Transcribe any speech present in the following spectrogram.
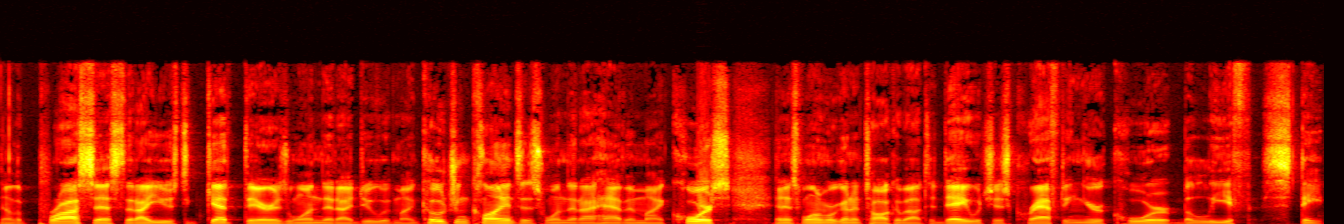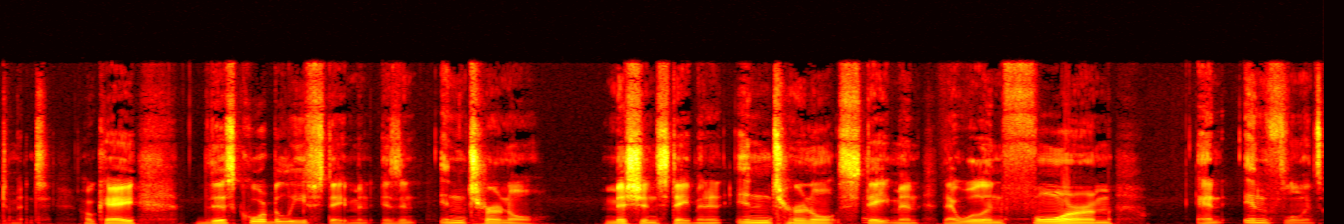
Now, the process that I use to get there is one that I do with my coaching clients. It's one that I have in my course, and it's one we're going to talk about today, which is crafting your core belief statement. Okay? This core belief statement is an internal mission statement, an internal statement that will inform and influence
